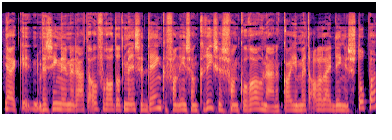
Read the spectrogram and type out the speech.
Ja, ik, we zien inderdaad overal dat mensen denken van in zo'n crisis van corona, dan kan je met allerlei dingen stoppen.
